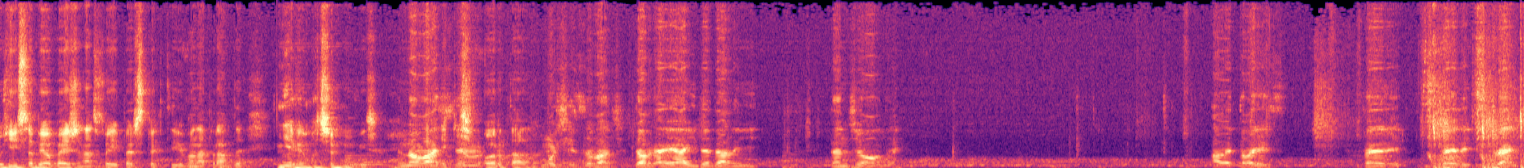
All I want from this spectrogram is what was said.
Później sobie obejrzę na twojej perspektywie, bo naprawdę nie wiem o czym mówisz. No właśnie. Jakiś portal. Musisz zobaczyć. Dobra, ja idę dalej dungeony. Ale to jest very, very strange.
